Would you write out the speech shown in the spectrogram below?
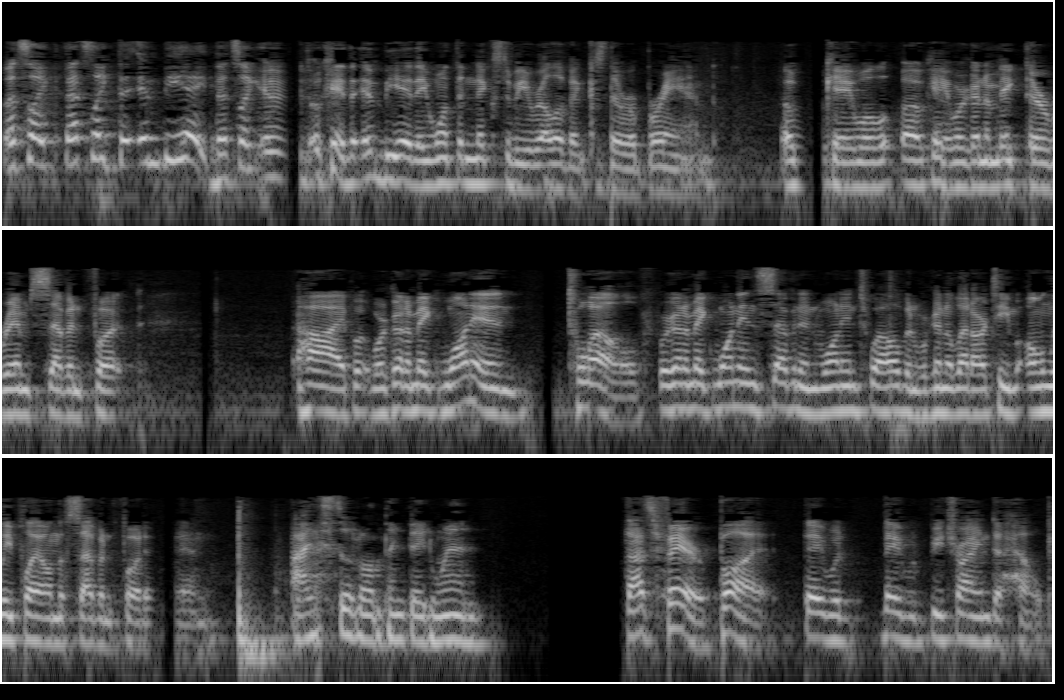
That's like that's like the NBA. That's like okay, the NBA. They want the Knicks to be relevant because they're a brand. Okay, well, okay, we're gonna make their rim seven foot high, but we're gonna make one end 12. We're going to make one in 7 and one in 12, and we're going to let our team only play on the 7 foot in. I still don't think they'd win. That's fair, but they would they would be trying to help.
